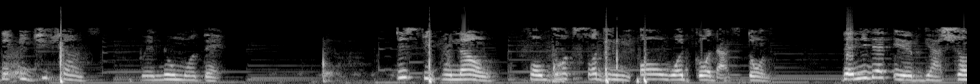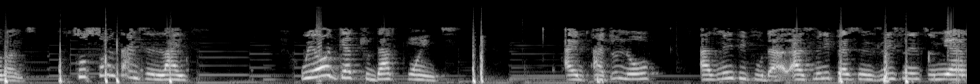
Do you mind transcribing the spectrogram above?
the Egyptians were no more there. These people now forgot suddenly all what God has done. They needed a reassurance. So sometimes in life, we all get to that point. I, I don't know, as many people that, as many persons listening to me and,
